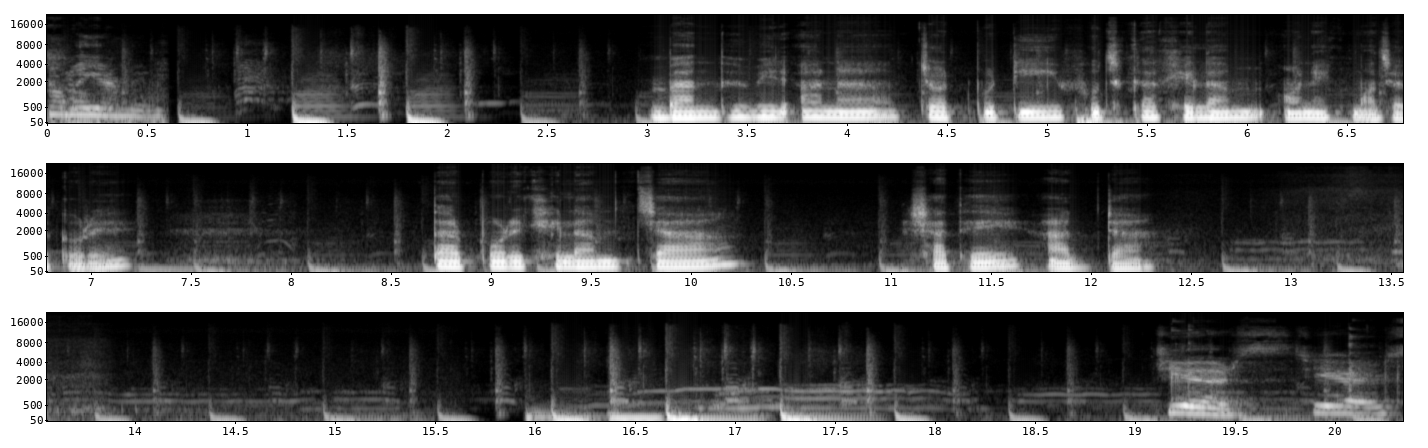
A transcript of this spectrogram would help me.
সবাই ইয়ামি বান্ধবীর আনা চটপটি ফুচকা খেলাম অনেক মজা করে। তারপরে খেলাম চা সাথে আড্ডা। চিয়ার্স চিয়ার্স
